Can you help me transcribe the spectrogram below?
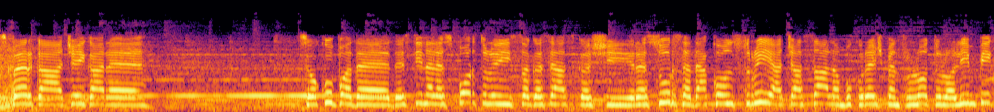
Sper ca cei care se ocupă de destinele sportului să găsească și resurse de a construi acea sală în București pentru lotul olimpic.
